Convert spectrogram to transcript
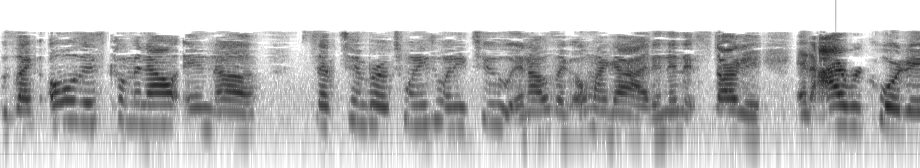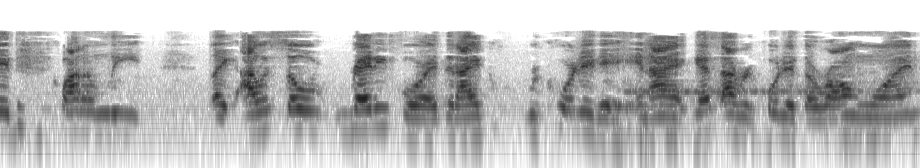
was like, oh, this coming out in uh September of 2022, and I was like, oh my god. And then it started, and I recorded Quantum Leap. Like I was so ready for it that I recorded it, and I guess I recorded the wrong one,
